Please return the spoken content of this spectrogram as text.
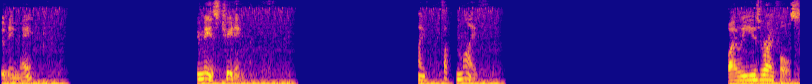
Shooting me? Shooting me is cheating. My fucking life. Why we use rifles?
